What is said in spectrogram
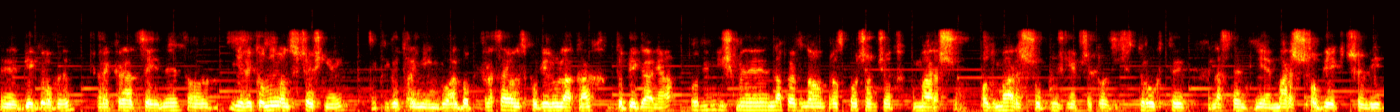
y, biegowy, rekreacyjny, to nie wykonując wcześniej takiego treningu albo wracając po wielu latach do biegania, powinniśmy na pewno rozpocząć od marszu. Od marszu później przechodzić truchty, następnie marsz obieg, czyli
